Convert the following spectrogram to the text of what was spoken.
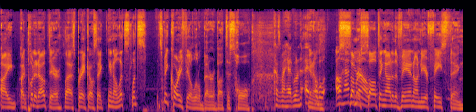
I I put it out there last break. I was like, you know, let's let's let's make Corey feel a little better about this whole, Because my head went. you know, well, I'll have somersaulting out of the van onto your face thing.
